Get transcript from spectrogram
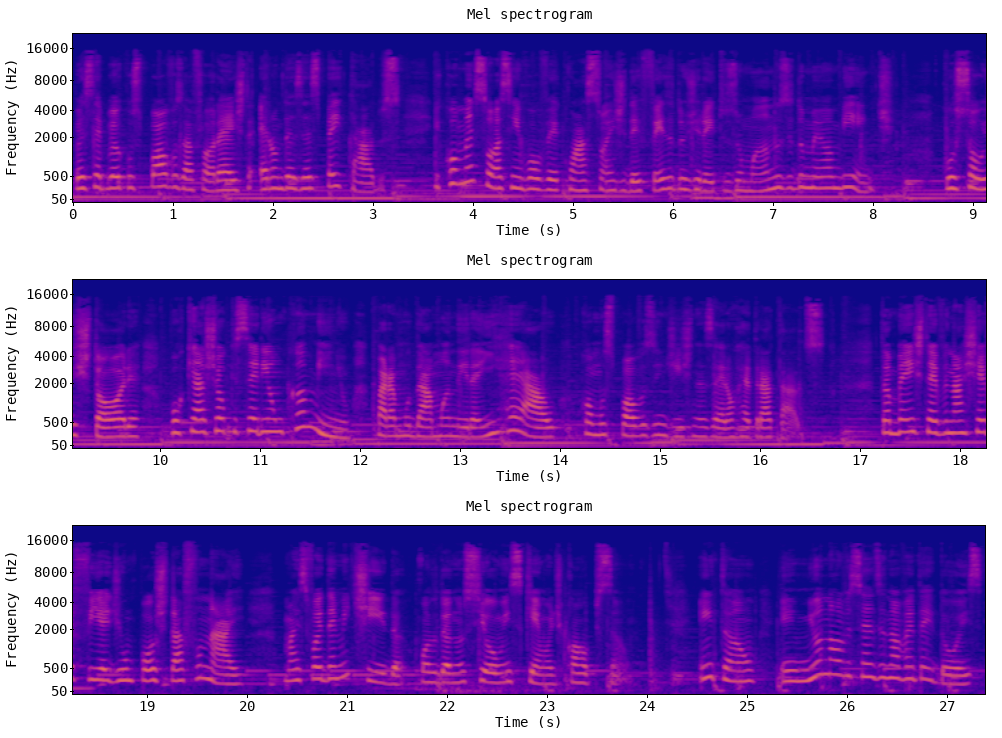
percebeu que os povos da floresta eram desrespeitados e começou a se envolver com ações de defesa dos direitos humanos e do meio ambiente. Cursou história porque achou que seria um caminho para mudar a maneira irreal como os povos indígenas eram retratados. Também esteve na chefia de um posto da FUNAI, mas foi demitida quando denunciou um esquema de corrupção. Então, em 1992,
